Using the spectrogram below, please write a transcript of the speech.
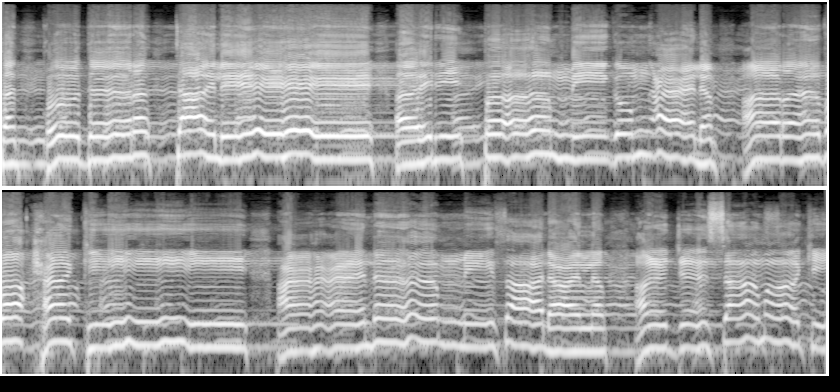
തൻ കുതിര തലേ അരിപ്പമ്മികും അലം അറവഹക്കി عالم مثال عالم അജസമാക്കി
